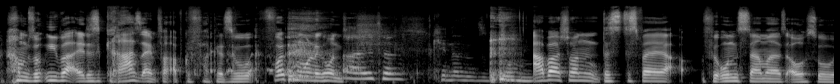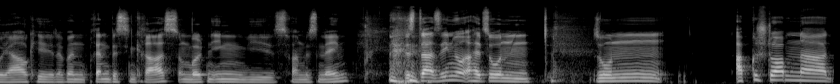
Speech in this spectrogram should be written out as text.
und haben so überall das Gras einfach abgefackelt, so vollkommen ohne Grund. Alter, Kinder sind so dumm. Aber schon, das, das war ja für uns damals auch so, ja, okay, da brennt ein bisschen Gras und wollten irgendwie, es war ein bisschen lame. Das, da sehen wir halt so ein, so ein abgestorbener,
